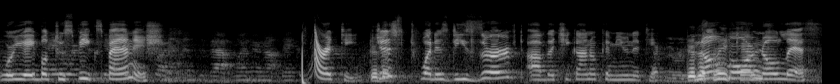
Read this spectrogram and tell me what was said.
were you able to speak Spanish? Questions about whether or not they could Clarity, just what is deserved of the Chicano community. No more, no less.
